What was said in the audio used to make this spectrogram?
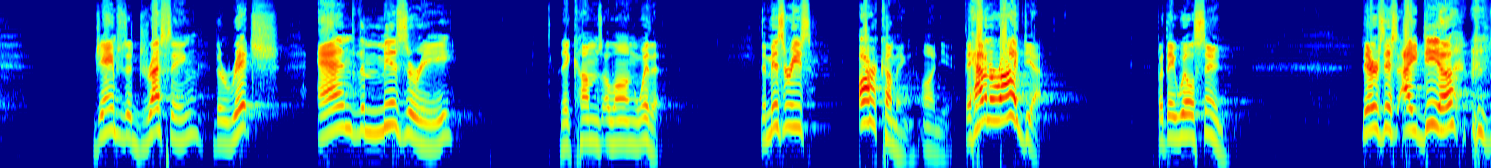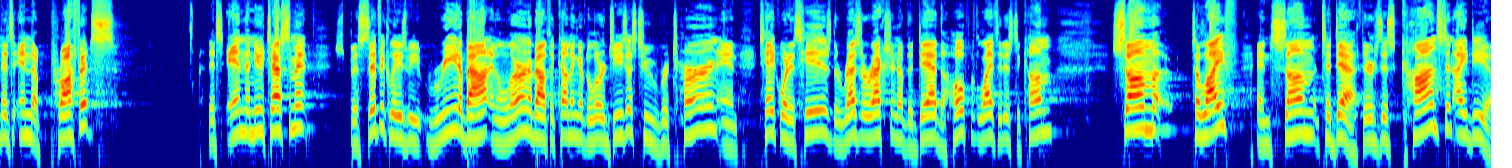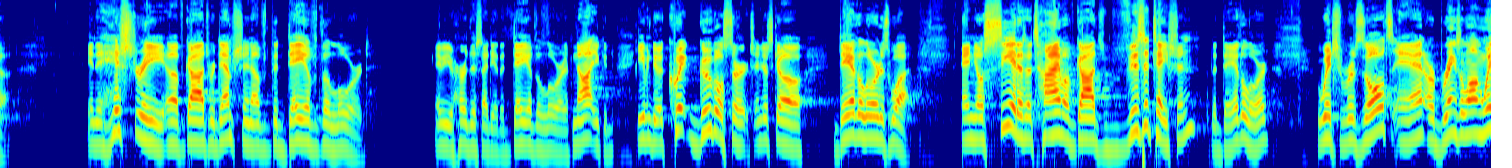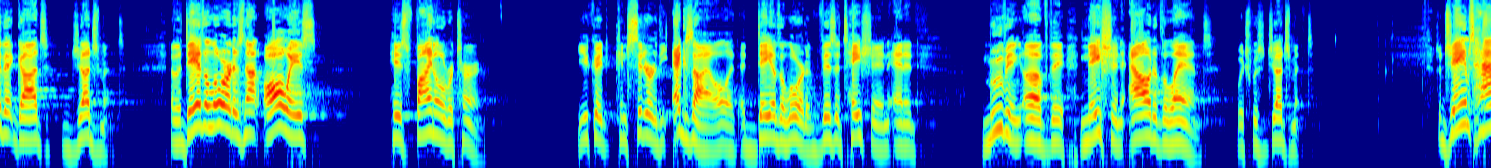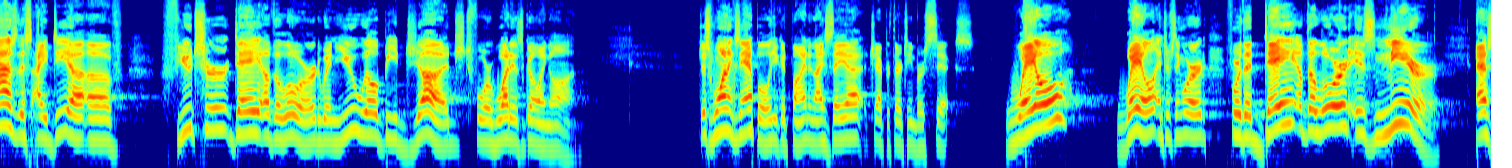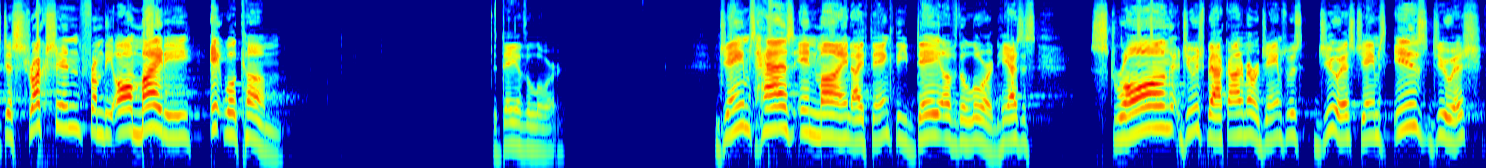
James is addressing the rich and the misery that comes along with it. The miseries are coming on you, they haven't arrived yet, but they will soon. There's this idea that's in the prophets, that's in the New Testament, specifically as we read about and learn about the coming of the Lord Jesus to return and take what is His, the resurrection of the dead, the hope of life that is to come, some to life and some to death. There's this constant idea in the history of God's redemption of the day of the Lord. Maybe you heard this idea, the day of the Lord. If not, you could even do a quick Google search and just go, Day of the Lord is what? And you'll see it as a time of God's visitation the day of the Lord, which results in or brings along with it God's judgment. Now, the day of the Lord is not always his final return. You could consider the exile a, day of the Lord, a visitation, and a moving of the nation out of the land, which was judgment. So James has this idea of future day of the Lord when you will be judged for what is going on. Just one example you could find in Isaiah chapter 13, verse 6. Wail, wail, interesting word, for the day of the Lord is near. As destruction from the Almighty, it will come. The day of the Lord. James has in mind, I think, the day of the Lord. He has this strong Jewish background. Remember, James was Jewish. James is Jewish,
